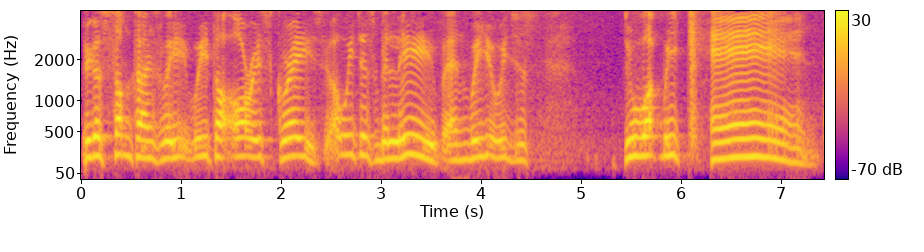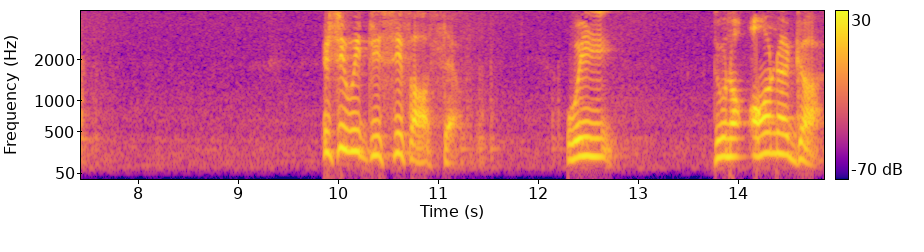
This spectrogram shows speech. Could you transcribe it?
Because sometimes we, we thought oh, all is grace. Oh, we just believe and we, we just do what we can. You see, we deceive ourselves. We do not honor God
